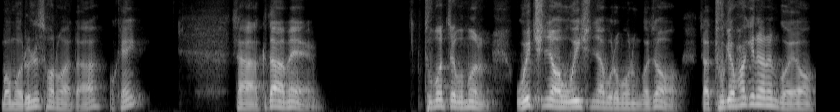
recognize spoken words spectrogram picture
뭐뭐를 선호하다. 오케이? 자, 그 다음에 두 번째 보면 which냐 which냐 물어보는 거죠. 자, 두 개 확인하는 거예요.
